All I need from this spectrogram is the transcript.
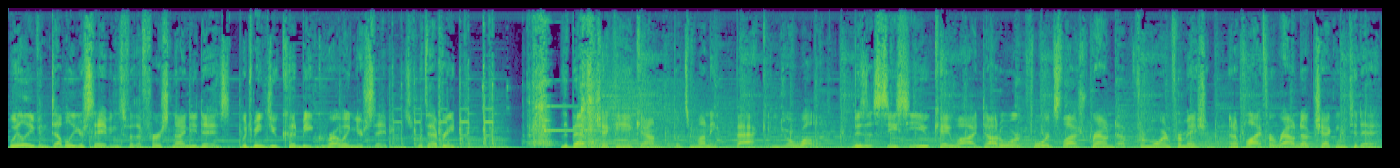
We'll even double your savings for the first 90 days, which means you could be growing your savings with every. The best checking account puts money back in your wallet. Visit ccuky.org forward slash roundup for more information and apply for Roundup Checking today,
